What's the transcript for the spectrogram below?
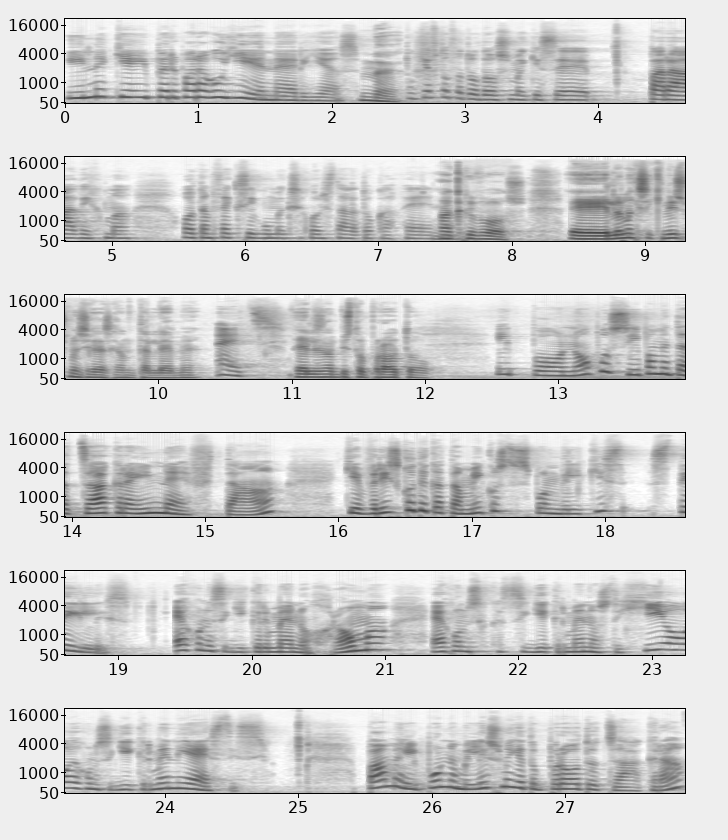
είναι και η υπερπαραγωγή ενέργειας. Ναι. Που και αυτό θα το δώσουμε και σε παράδειγμα όταν θα εξηγούμε ξεχωριστά το καθένα. Ακριβώς. Ε, λέω να ξεκινήσουμε σιγά σιγά να τα λέμε. Έτσι. Θέλεις να μπει το πρώτο; Λοιπόν, όπως είπαμε, τα τσάκρα είναι 7 και βρίσκονται κατά μήκος της σπονδυλικής στήλης. Έχουν συγκεκριμένο χρώμα, έχουν συγκεκριμένο στοιχείο, έχουν συγκεκριμένη αίσθηση. Πάμε λοιπόν να μιλήσουμε για το πρώτο τσάκρα,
